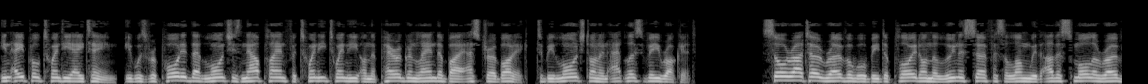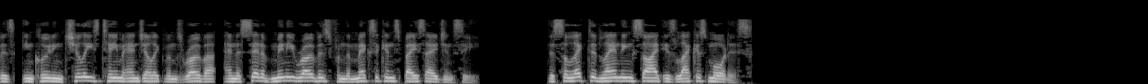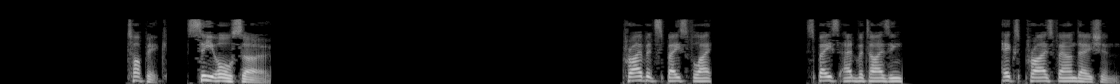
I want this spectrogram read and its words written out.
In April 2018, it was reported that launch is now planned for 2020 on the Peregrine lander by Astrobotic, to be launched on an Atlas V rocket. Sorato rover will be deployed on the lunar surface along with other smaller rovers, including Chile's Team Angelicvms rover, and a set of mini rovers from the Mexican Space Agency. The selected landing site is Lacus Mortis. See also. Private spaceflight. Space advertising. X Prize Foundation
